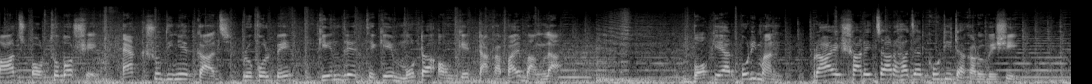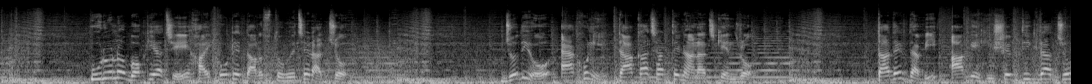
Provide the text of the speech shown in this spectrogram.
পাঁচ অর্থবর্ষে একশো দিনের কাজ প্রকল্পে কেন্দ্রের থেকে মোটা অঙ্কের টাকা পায় বাংলা। বকেয়ার পরিমাণ প্রায় সাড়ে চার হাজার কোটি টাকারও বেশি। পুরনো বকেয়া চেয়ে হাইকোর্টের দ্বারস্থ হয়েছে রাজ্য। যদিও এখনই টাকা ছাড়তে নারাজ কেন্দ্র। তাদের দাবি, আগে হিসেব দিক রাজ্য,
